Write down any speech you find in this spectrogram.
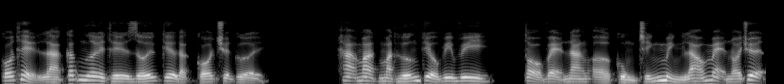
có thể là các ngươi thế giới kia đặc có chuyện cười. Hạ mặt mặt hướng tiểu vi vi, tỏ vẻ nàng ở cùng chính mình lão mẹ nói chuyện,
